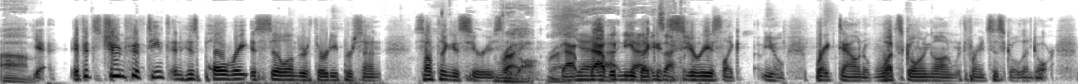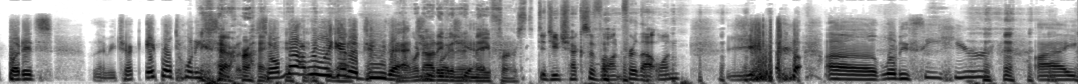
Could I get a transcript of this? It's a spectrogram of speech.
um, Yeah, if it's June fifteenth and his poll rate is still under thirty percent, something is seriously Right, wrong. right. That Yeah, that would need yeah, like exactly. a serious like you know breakdown of what's going on with Francisco Lindor. But it's Let me check. April 27th. right. So I'm not really Yeah. gonna do that. Yeah, we're too not even much at yet. May first. Did you check Savant for that one? Yeah. Uh, let me see here. I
